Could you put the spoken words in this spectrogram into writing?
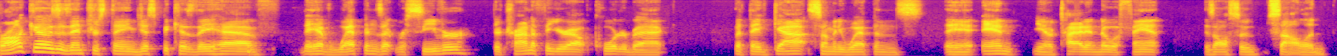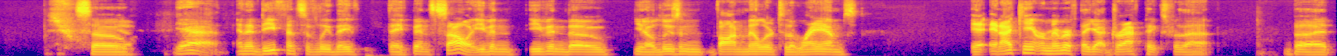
Broncos is interesting just because they have they have weapons at receiver. They're trying to figure out quarterback, but they've got so many weapons. And, and you know, tight end Noah Fant is also solid. So Yeah. yeah. and then defensively they've they've been solid. Even even though you know losing Von Miller to the Rams, and I can't remember if they got draft picks for that, but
